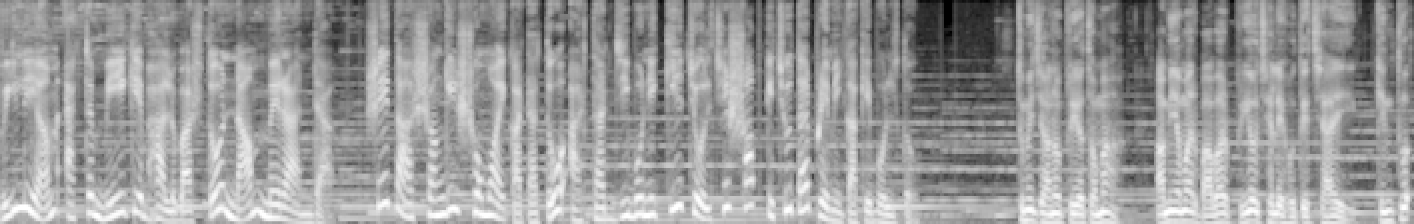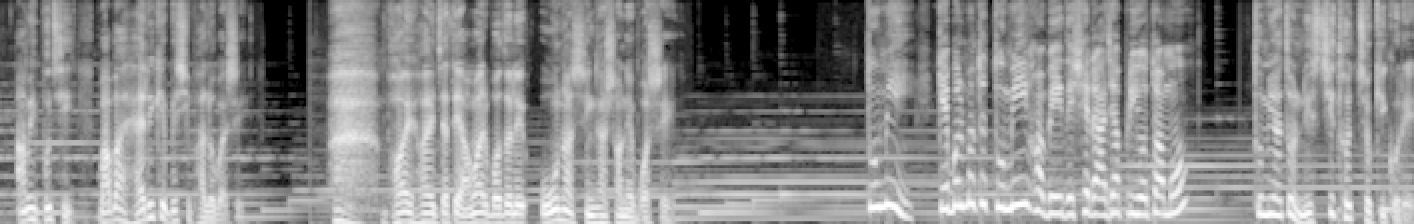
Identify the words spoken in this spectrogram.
উইলিয়াম একটা মেয়েকে ভালোবাসতো নাম মেরান্ডা। সে তার সঙ্গে সময় কাটাতো আর তার জীবনে কি চলছে সবকিছু তার প্রেমিকাকে বলতো। তুমি জানো প্রিয়তমা আমি আমার বাবার প্রিয় ছেলে হতে চাই কিন্তু আমি বুঝি বাবা হ্যারিকে বেশি ভালোবাসে। ভয় হয় যাতে আমার বদলে ও না সিংহাসনে বসে। তুমি? কেবলমাত্র তুমিই হবে এদেশের রাজা প্রিয়তম? তুমি এত নিশ্চিত হচ্ছ কি করে?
